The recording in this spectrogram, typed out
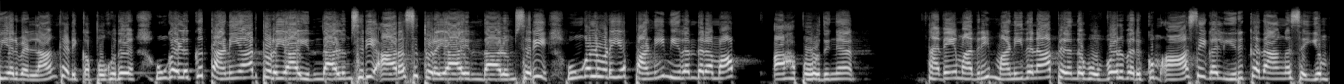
உயர்வெல்லாம் கிடைக்க போகுது. உங்களுக்கு தனியார் துறையா இருந்தாலும் சரி அரசு துறையா இருந்தாலும் சரி உங்களுடைய பணி நிரந்தரமா ஆக போகுதுங்க. அதே மாதிரி மனிதனா பிறந்த ஒவ்வொருவருக்கும் ஆசைகள் இருக்கதாங்க செய்யும்.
